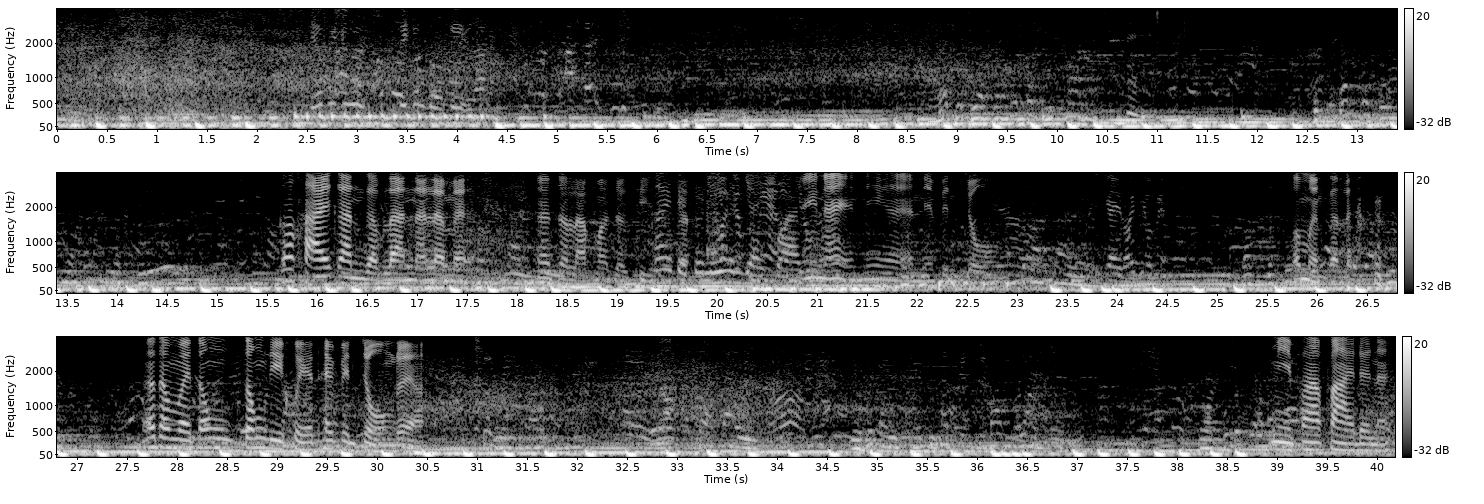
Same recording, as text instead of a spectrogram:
ร้านนั้นแหละแม่น่าจะรับมาจากที่ไม่แต่ตัวนี้มันใหญ่กว่าอยู่นี่นะนี่ไงอันนี้เป็นโจงใหญ่ร้อยเดียวเนี่ยก็เหมือนกันแหละแล้วทำไมต้องต้องรีเควสให้เป็นโจงด้วยอะเนาะอ๋อทำเป็นจิบจีบเลยมีผ้าฝ้ายด้วยนะ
